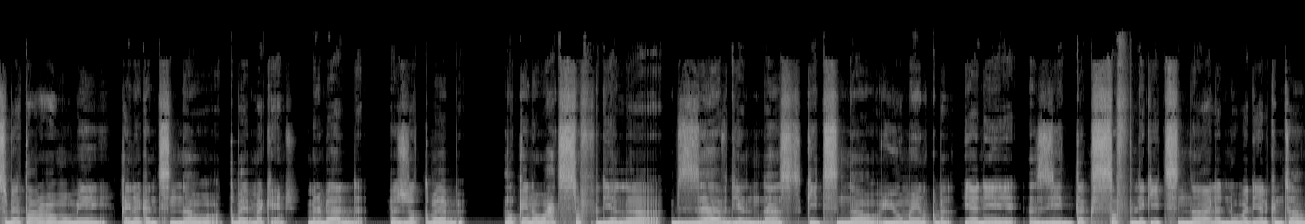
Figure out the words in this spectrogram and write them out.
سبيطار عمومي بقينا كنتسناو الطبيب ما كاينش. من بعد فاش جا الطبيب لقينا واحد الصف ديال بزاف ديال الناس كيتسناو يومين قبل. يعني زيد داك الصف اللي كيتسنى على النوبة ديالك انت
